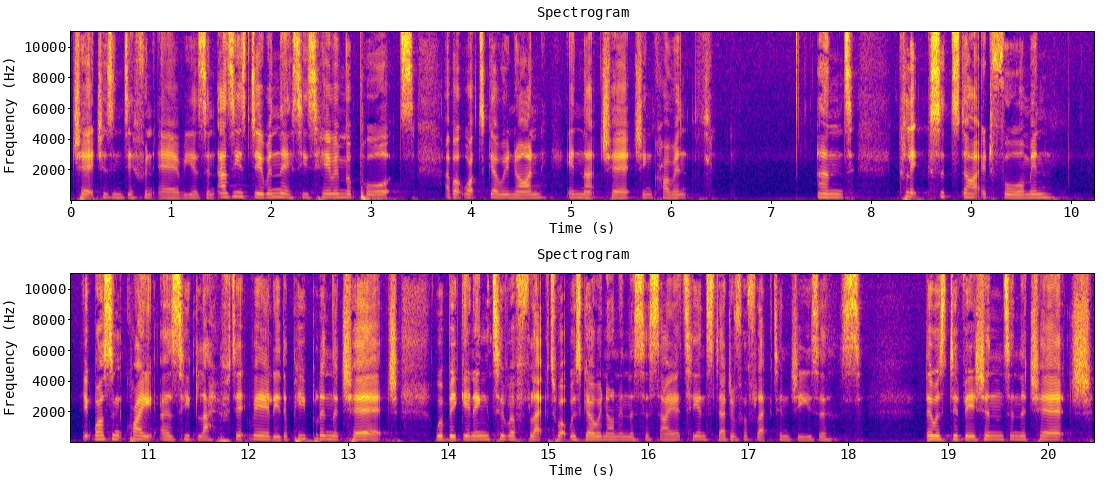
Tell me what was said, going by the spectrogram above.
churches in different areas. And as he's doing this, he's hearing reports about what's going on in that church in Corinth. And cliques had started forming. It wasn't quite as he'd left it, really. The people in the church were beginning to reflect what was going on in the society instead of reflecting Jesus. There was divisions in the church.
